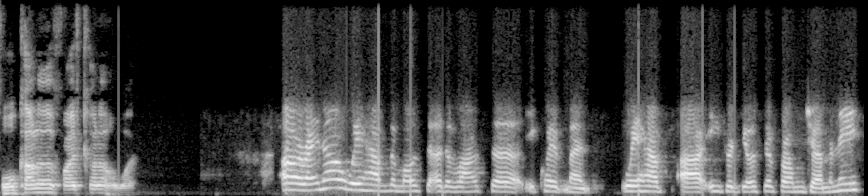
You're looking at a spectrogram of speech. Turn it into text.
four color, five color, or what? Uh, right now we have the most advanced uh, equipment we have uh, introduced from Germany.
